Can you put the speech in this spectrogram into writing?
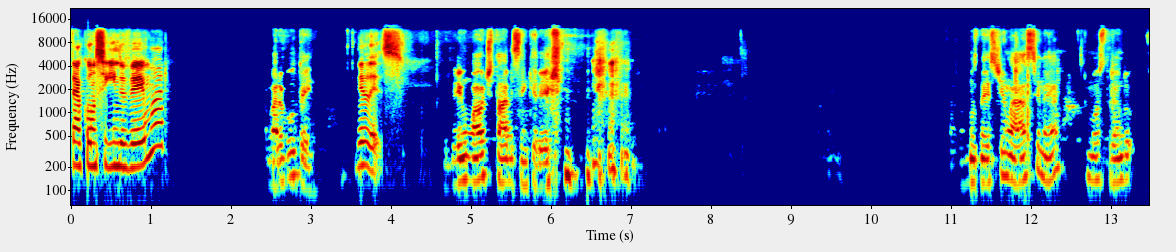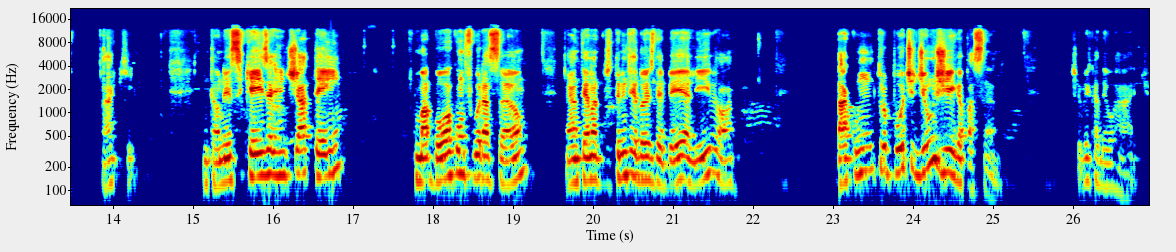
Tá conseguindo ver, Mar? Agora eu voltei. Beleza. Dei um alt tab sem querer aqui. Vamos neste enlace, né? Mostrando aqui. Então, nesse case, a gente já tem uma boa configuração, a antena de 32 dB ali, ó, tá com um throughput de 1 GB passando. Deixa eu ver cadê o rádio.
